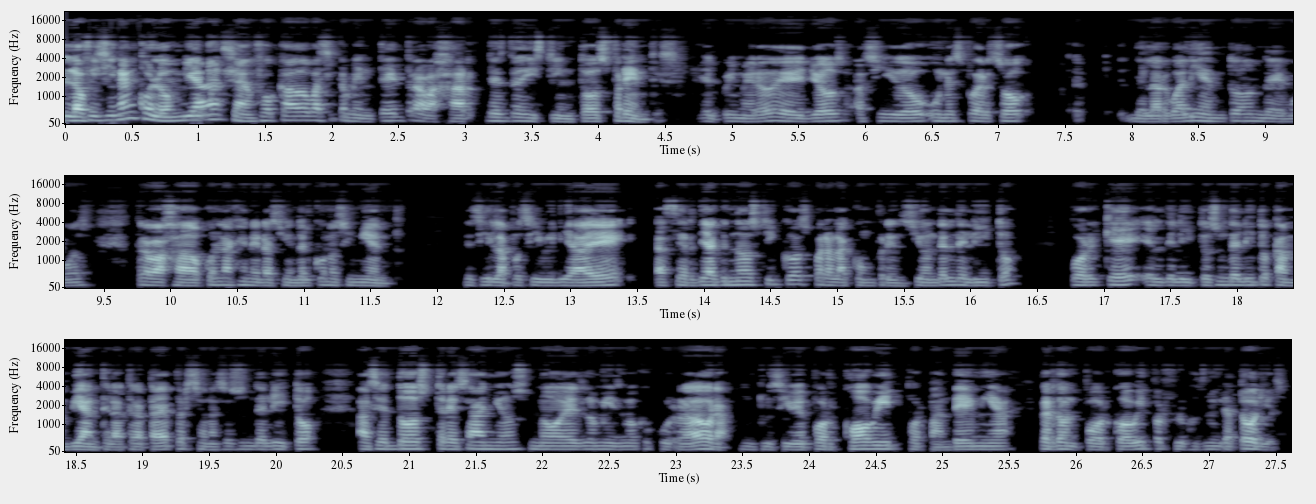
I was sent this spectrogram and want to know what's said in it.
La oficina en Colombia se ha enfocado básicamente en trabajar desde distintos frentes. El primero de ellos ha sido un esfuerzo eh, de largo aliento donde hemos trabajado con la generación del conocimiento, es decir, la posibilidad de hacer diagnósticos para la comprensión del delito, porque el delito es un delito cambiante, la trata de personas es un delito hace dos, tres años no es lo mismo que ocurre ahora, inclusive por COVID, por pandemia, perdón, por COVID, por flujos migratorios.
